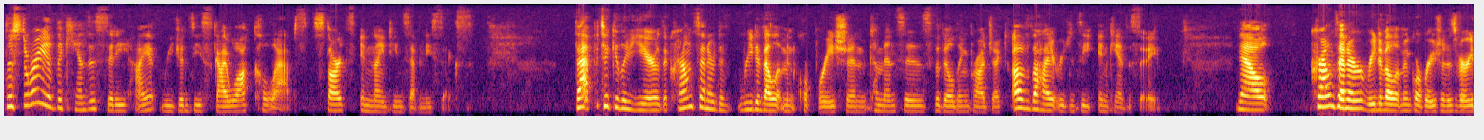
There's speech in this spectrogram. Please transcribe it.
The story of the Kansas City Hyatt Regency Skywalk collapse starts in 1976. That particular year, the Crown Center De- Redevelopment Corporation commences the building project of the Hyatt Regency in Kansas City. Now, Crown Center Redevelopment Corporation is a very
